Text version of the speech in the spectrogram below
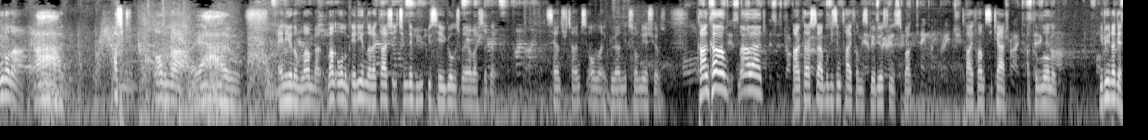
Vur ona. Aa! Asiktir. Al bunu da. Ya! Alien'ım lan ben. Lan oğlum Alien'lara karşı içimde büyük bir sevgi oluşmaya başladı. Central Times Online güvenlik sorunu yaşıyoruz. Kankam, ne haber? Arkadaşlar bu bizim tayfamız görüyorsunuz bak. Tayfam siker. Akıllı olun. Yürüyün hadi.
